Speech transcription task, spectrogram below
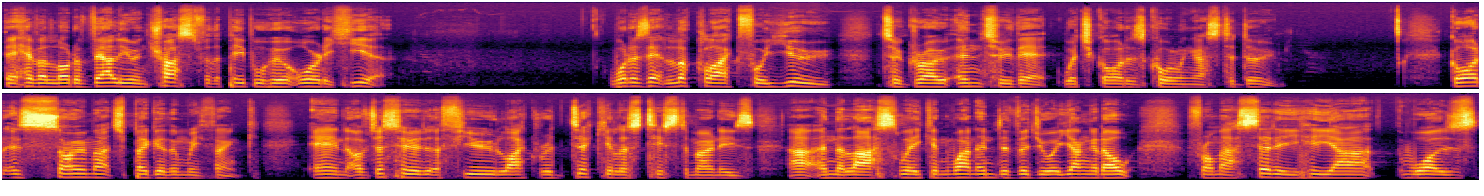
that have a lot of value and trust for the people who are already here. What does that look like for you to grow into that which God is calling us to do? God is so much bigger than we think. And I've just heard a few like ridiculous testimonies uh, in the last week. And one individual, a young adult from our city, he uh, was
